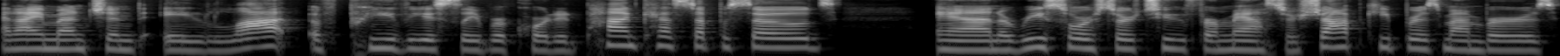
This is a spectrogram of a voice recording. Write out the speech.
and I mentioned a lot of previously recorded podcast episodes and a resource or two for Master Shopkeepers members,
